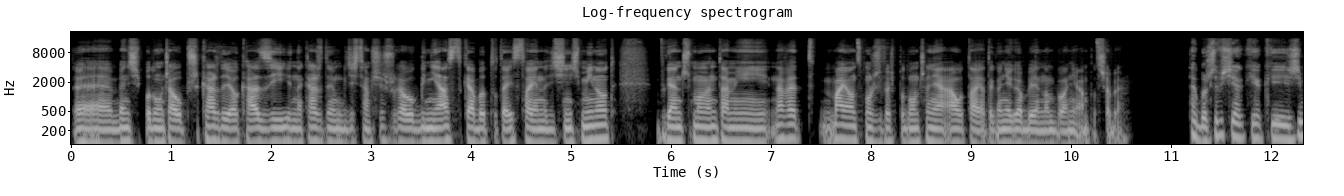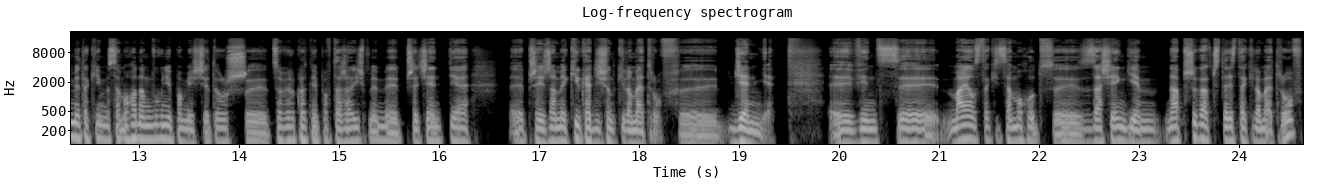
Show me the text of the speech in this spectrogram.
e, będzie się podłączało przy każdej okazji, na każdym gdzieś tam się szukało gniazdka, bo tutaj stoję na 10 minut. Wręcz momentami, nawet mając możliwość podłączenia auta, ja tego nie robię, no bo nie mam potrzeby. Tak, bo rzeczywiście jak, jak jeździmy takim samochodem głównie po mieście, to już y, co wielokrotnie powtarzaliśmy, my przeciętnie y, przejeżdżamy kilkadziesiąt kilometrów y, dziennie. Więc mając taki samochód z zasięgiem na przykład 400 kilometrów,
